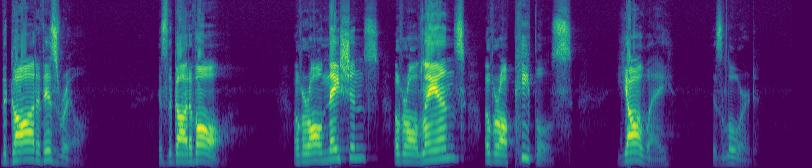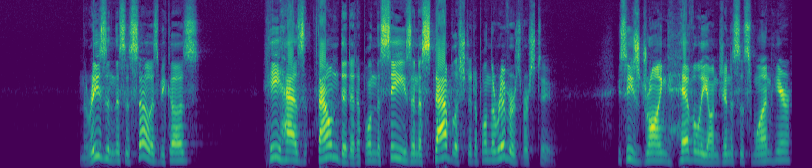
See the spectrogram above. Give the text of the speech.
The God of Israel is the God of all, over all nations, over all lands, over all peoples. Yahweh is Lord. And the reason this is so is because he has founded it upon the seas and established it upon the rivers, verse 2. You see, he's drawing heavily on Genesis 1 here.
